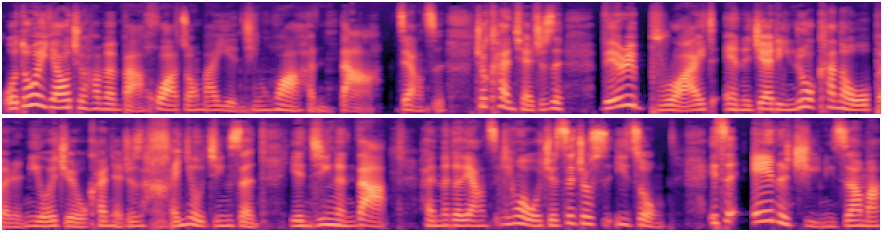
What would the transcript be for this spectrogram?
我都会要求他们把化妆把眼睛画很大，这样子就看起来就是 very bright energetic。如果看到我本人，你也会觉得我看起来就是很有精神，眼睛很大，很那个样子。因为我觉得这就是一种 it's energy，你知道吗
